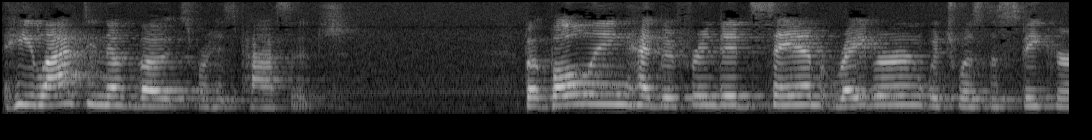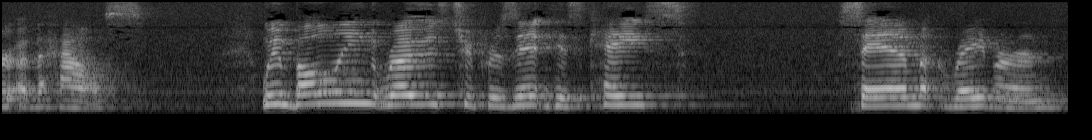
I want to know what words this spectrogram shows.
he lacked enough votes for his passage. But Bolling had befriended Sam Rayburn, which was the Speaker of the House. When Bolling rose to present his case, Sam Rayburn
